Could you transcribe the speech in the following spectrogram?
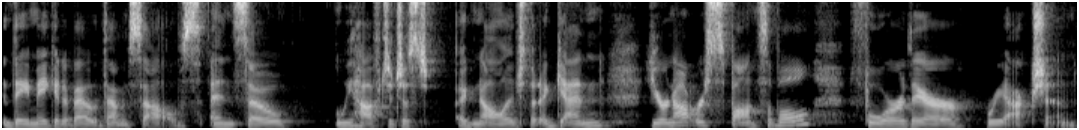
they make it about themselves. And so we have to just acknowledge that again, you're not responsible for their reaction.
